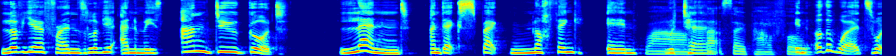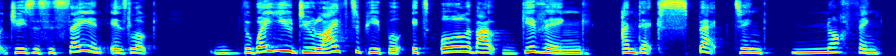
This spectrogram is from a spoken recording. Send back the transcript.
Love your friends, love your enemies, and do good. Lend and expect nothing in Wow. return. That's so powerful. In other words, what Jesus is saying is look, the way you do life to people, it's all about giving and expecting nothing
